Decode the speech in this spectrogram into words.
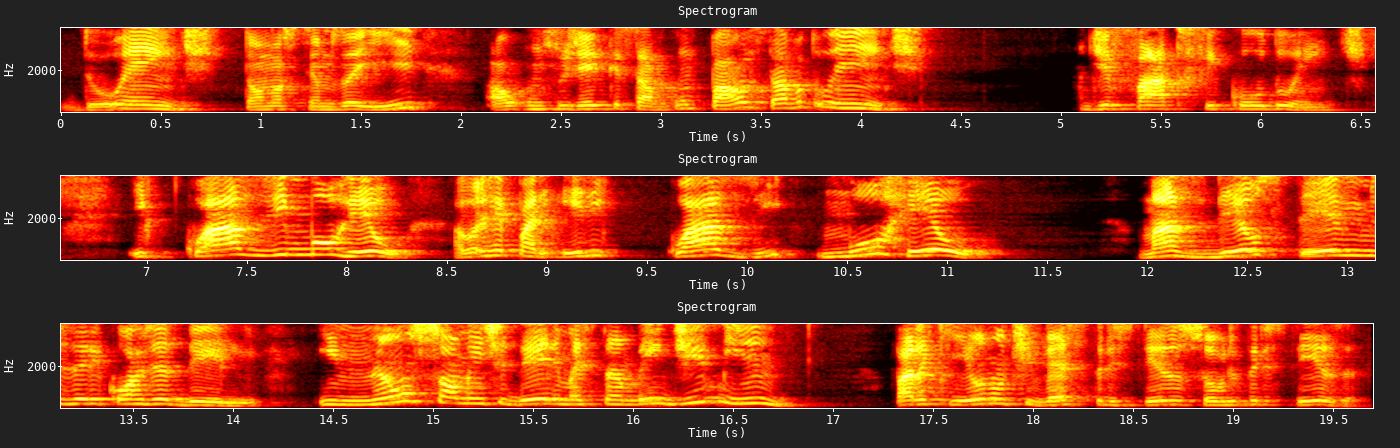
doente. Então nós temos aí um sujeito que estava com Paulo, estava doente. De fato, ficou doente. E quase morreu. Agora repare, ele quase morreu. Mas Deus teve misericórdia dele, e não somente dele, mas também de mim, para que eu não tivesse tristeza sobre tristeza.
